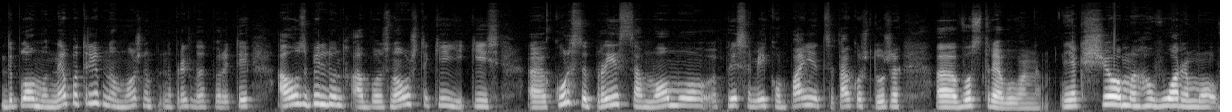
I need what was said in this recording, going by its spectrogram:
диплому не потрібно. Можна, наприклад, перейти Ausbildung або знову ж таки якісь е, курси при самому при самій компанії. Це також дуже востребовано. Якщо ми говоримо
